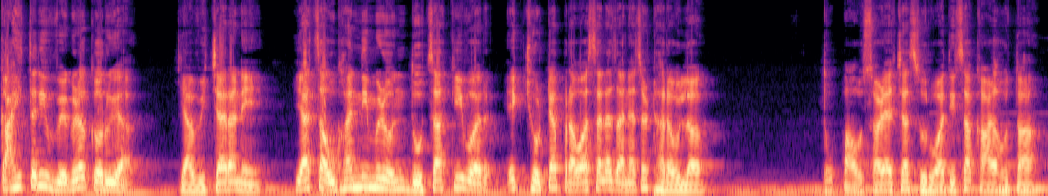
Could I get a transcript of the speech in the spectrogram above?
काहीतरी वेगळं करूया या विचाराने या चौघांनी मिळून दुचाकीवर एक छोट्या प्रवासाला जाण्याचं ठरवलं. तो पावसाळ्याच्या सुरुवातीचा काळ होता.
